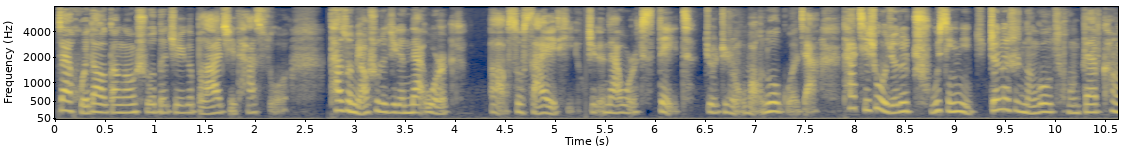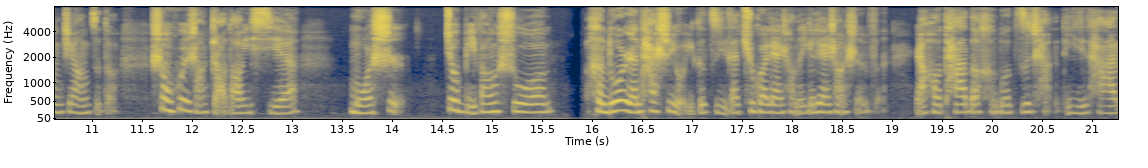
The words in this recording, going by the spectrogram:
再回到刚刚说的这个 b l a g i 他所他所描述的这个 network 啊 society，这个 network state，就是这种网络国家。它其实我觉得雏形，你真的是能够从 DevCon 这样子的盛会上找到一些模式。就比方说。很多人他是有一个自己在区块链上的一个链上身份，然后他的很多资产以及他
